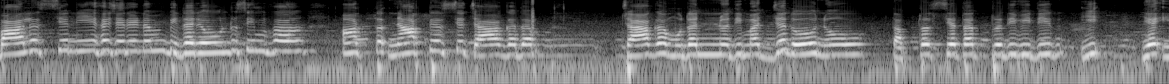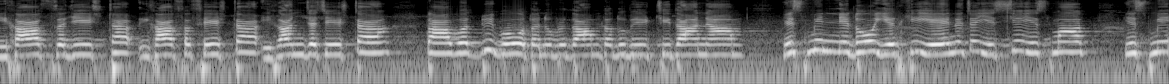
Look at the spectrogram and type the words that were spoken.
बालस्य नेहशरणं पितरो नृसिंह, आर्त नार्त्यस्य चागदं चागमुदन्वतिमज्जदो नो। तप्तस्य तत्प्रतिविधि य इहासज्येष्ठ इहासश्रेष्ठ इहाञ्जचेष्टा तावद्विभो तनुभृतां तदुपेक्षितानां। യസ്മിന്യതോ യർഹി ഏന ച യസ്യ യസ്മാത് യസ്മേ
